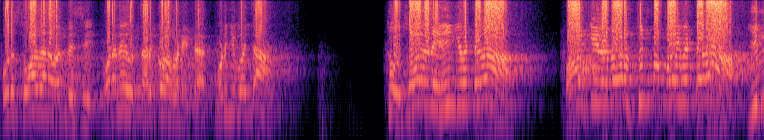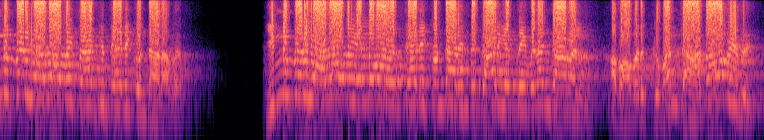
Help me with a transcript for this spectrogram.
ஒரு சோதனை வந்துச்சு. உடனே ஒரு தற்கொலை பண்ணிட்டார். முடிஞ்சு போச்சா? சோ- சோதனை நீங்கி விட்டதா? வாழ்க்கையில் ஏதோ ஒரு துன்பம் போய்விட்டதா? இன்னும் பெரிய அதாவை தனக்கு தேடிக்கொண்டார் அவர். இன்னும் பெரிய அதாவை அல்லவா அவர் தேடிக்கொண்டார். இந்த காரியத்தை விளங்காமல். அப்ப அவருக்கு வந்த அதாவு இது.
